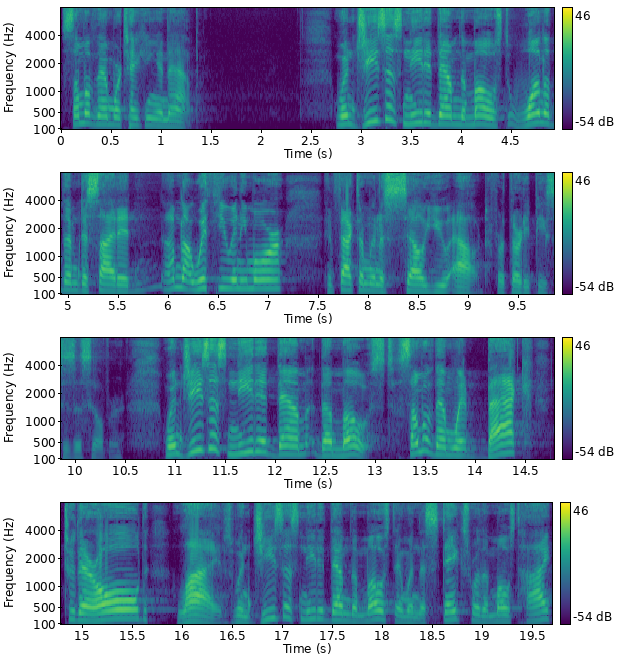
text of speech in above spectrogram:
some of them were taking a nap. When Jesus needed them the most, one of them decided, I'm not with you anymore. In fact, I'm going to sell you out for 30 pieces of silver. When Jesus needed them the most, some of them went back to their old lives. When Jesus needed them the most and when the stakes were the most high,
